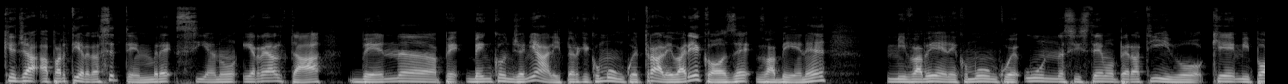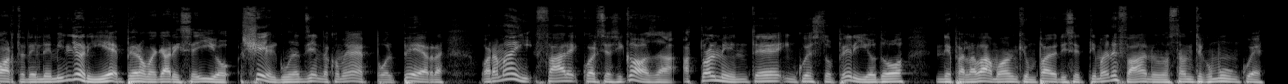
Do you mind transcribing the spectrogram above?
che già a partire da settembre siano in realtà ben, ben congeniali, perché comunque tra le varie cose va bene mi va bene comunque un sistema operativo che mi porta delle migliorie, però magari se io scelgo un'azienda come Apple per oramai fare qualsiasi cosa, attualmente in questo periodo ne parlavamo anche un paio di settimane fa, nonostante comunque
